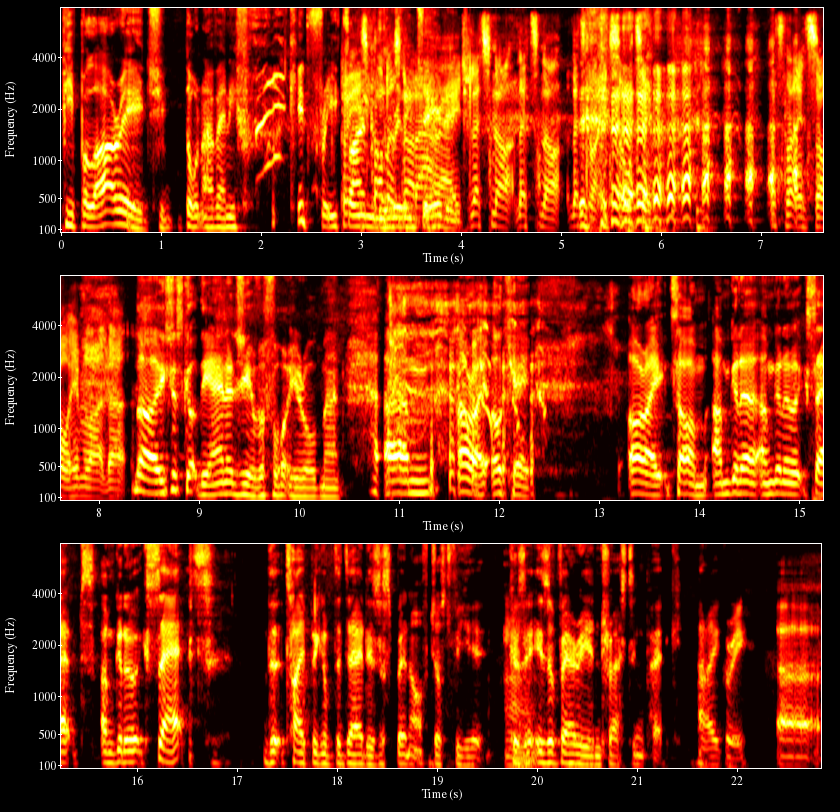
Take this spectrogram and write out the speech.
people our age who don't have any fucking free time. Please, and Connor's really not our age. Let's not. Let's not. Let's not insult him. let's not insult him like that. No, he's just got the energy of a forty-year-old man. Um, all right, okay, all right, Tom. I'm gonna, I'm gonna accept, I'm gonna accept that Typing of the Dead is a spin-off just for you because it is a very interesting pick. I agree. Uh,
